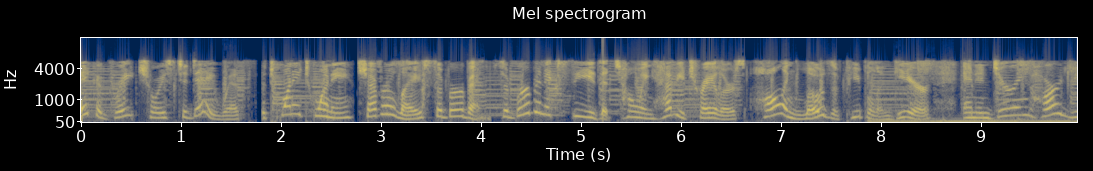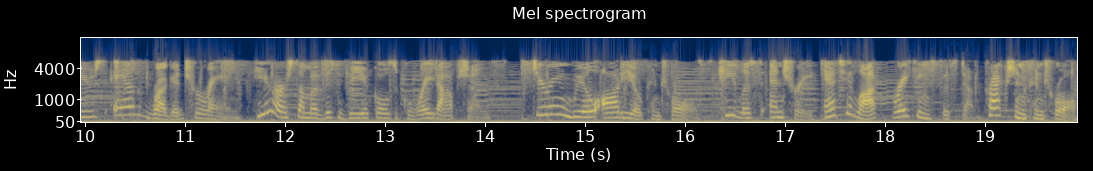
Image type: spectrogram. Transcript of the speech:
Make a great choice today with the 2020 Chevrolet Suburban. Suburban exceeds at towing heavy trailers, hauling loads of people and gear, and enduring hard use and rugged terrain. Here are some of this vehicle's great options steering wheel audio controls, keyless entry, anti-lock braking system, traction control,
